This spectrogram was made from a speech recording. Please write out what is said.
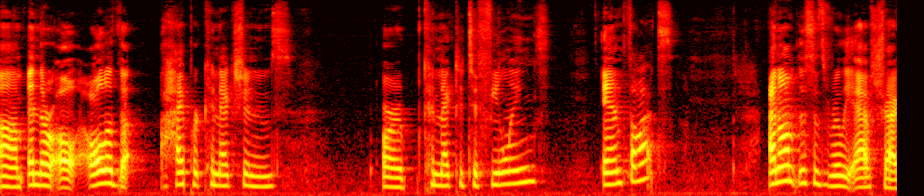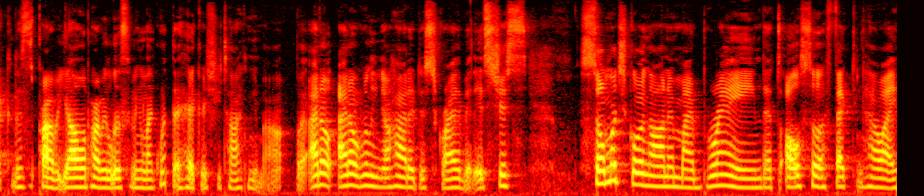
Um, and they're all all of the hyper connections are connected to feelings and thoughts. I know this is really abstract. This is probably y'all are probably listening like what the heck is she talking about? But I don't I don't really know how to describe it. It's just so much going on in my brain that's also affecting how I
